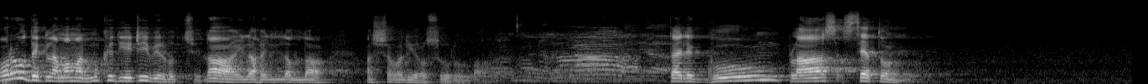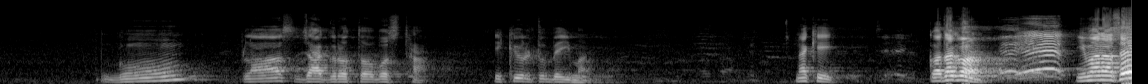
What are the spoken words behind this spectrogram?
পরেও দেখলাম আমার মুখে দিয়ে এটাই বের হচ্ছে, লা ইলাহা ইল্লাল্লাহ আশরাফ আলী রসুল্লাহ তাইলে ঘুম প্লাস চেতন। ঘুম প্লাস জাগ্রত অবস্থা ইকুয়াল টু বেইমান নাকি? কথা কন। ইমান আছে?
